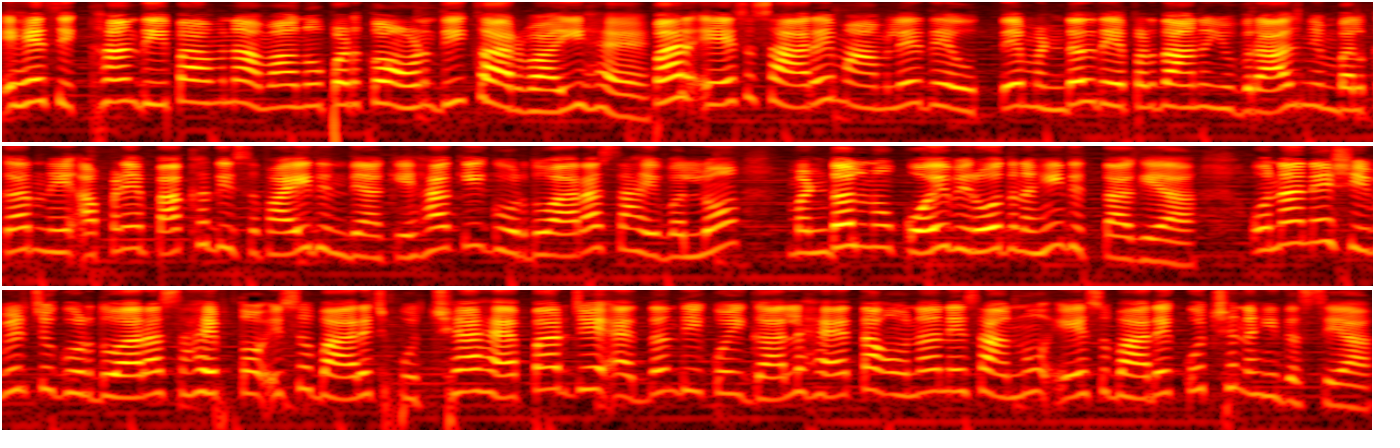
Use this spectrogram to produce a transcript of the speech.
ਇਹ ਸਿੱਖਾਂ ਦੀ ਭਾਵਨਾਵਾਂ ਨੂੰ ਭੜਕਾਉਣ ਦੀ ਕਾਰਵਾਈ ਹੈ। ਪਰ ਇਸ ਸਾਰੇ ਮਾਮਲੇ ਦੇ ਉੱਤੇ ਮੰਡਲ ਦੇ ਪ੍ਰਧਾਨ ਯੁਵਰਾਜ ਨਿੰਬਲਕਰ ਨੇ ਆਪਣੇ ਪੱਖ ਦੀ ਸਫ਼ਾਈ ਦਿੰਦਿਆਂ ਕਿਹਾ ਕਿ ਗੁਰਦੁਆਰਾ ਸਾਹਿਬ ਵੱਲੋਂ ਮੰਡਲ ਨੂੰ ਕੋਈ ਵਿਰੋਧ ਨਹੀਂ ਦਿੱਤਾ ਗਿਆ। ਉਹਨਾਂ ਨੇ ਸ਼ਿਵਰ 'ਚ ਗੁਰਦੁਆਰਾ ਸਾਹਿਬ ਤੋਂ ਇਸ ਬਾਰੇ 'ਚ ਪੁੱਛਿਆ ਹੈ, ਪਰ ਜੇ ਐਦਾਂ ਦੀ ਕੋਈ ਗੱਲ ਹੈ ਤਾਂ ਉਹਨਾਂ ਨੇ ਸਾਨੂੰ ਇਸ ਬਾਰੇ ਕੁਝ ਨਹੀਂ ਦੱਸਿਆ।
